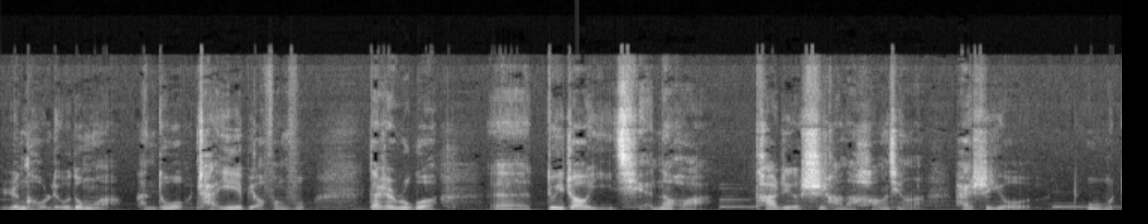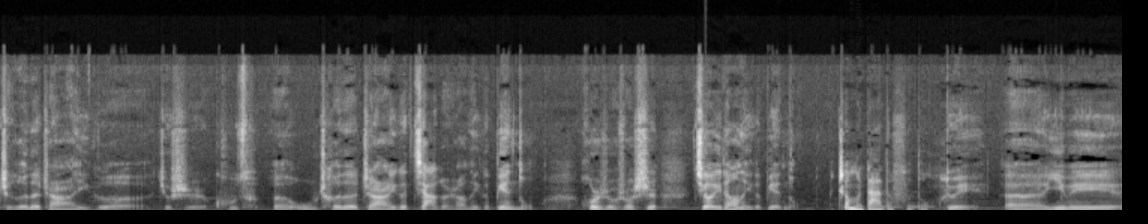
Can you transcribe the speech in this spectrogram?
人口流动啊很多，产业也比较丰富，但是如果呃对照以前的话，它这个市场的行情啊还是有五折的这样一个就是库存呃五折的这样一个价格上的一个变动，或者说是交易量的一个变动。这么大的幅度？对，呃，因为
